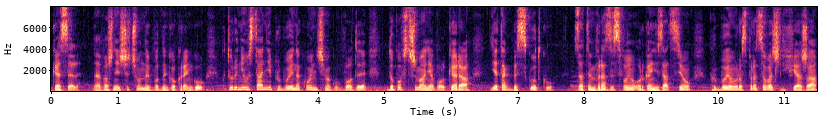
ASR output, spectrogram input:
Kessel, najważniejszy członek wodnego kręgu, który nieustannie próbuje nakłonić magów wody do powstrzymania Volkera, jednak bez skutku. Zatem wraz ze swoją organizacją próbują rozpracować lichwiarza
